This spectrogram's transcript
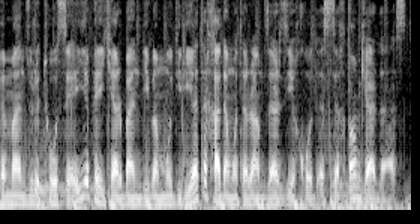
به منظور توسعه پیکربندی و مدیریت خدمات رمزارزی خود استخدام کرده است.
